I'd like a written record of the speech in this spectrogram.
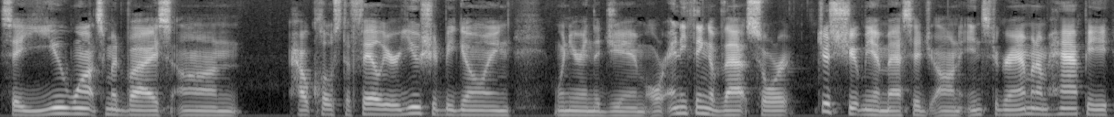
say you want some advice on how close to failure you should be going when you're in the gym or anything of that sort, just shoot me a message on Instagram and I'm happy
